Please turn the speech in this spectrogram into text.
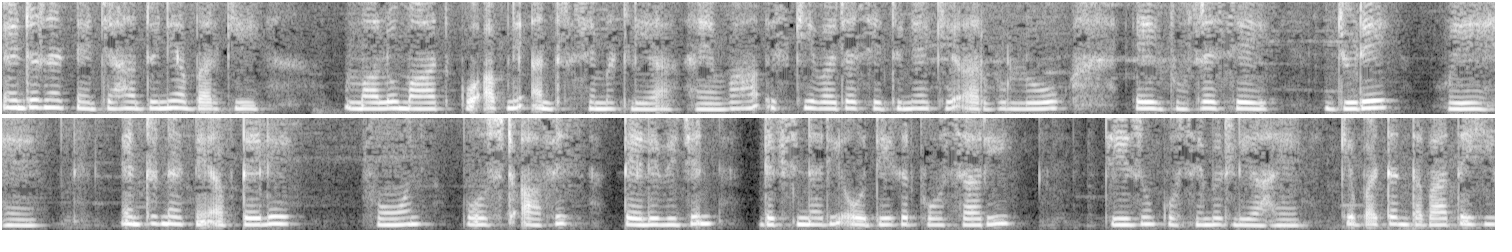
इंटरनेट ने जहाँ दुनिया भर की मालूम को अपने अंदर सिमट लिया है, वहाँ इसकी वजह से दुनिया के अरबों लोग एक दूसरे से जुड़े हुए हैं। इंटरनेट ने अब telephone, post office, television, dictionary और दीगर बहुत सारी चीज़ों को सिमट लिया है कि बटन दबाते ही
